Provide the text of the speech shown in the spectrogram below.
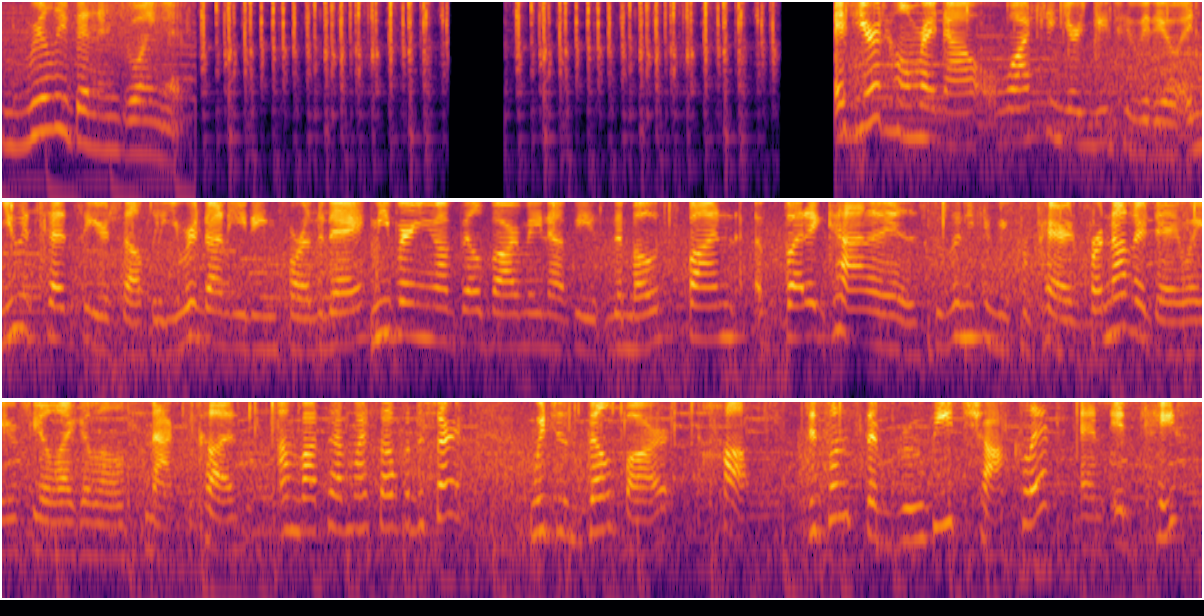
Really been enjoying it. If you're at home right now watching your YouTube video and you had said to yourself that you were done eating for the day, me bringing up Built Bar may not be the most fun, but it kind of is because then you can be prepared for another day where you feel like a little snack because I'm about to have myself a dessert, which is Built Bar Puffs. This one's the ruby chocolate and it tastes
